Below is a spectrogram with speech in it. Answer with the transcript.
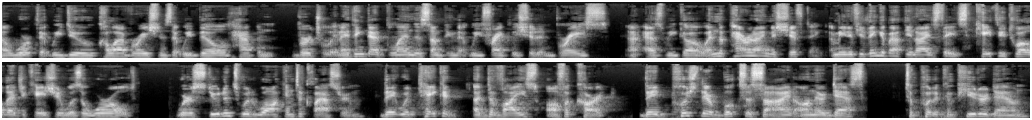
uh, work that we do, collaborations that we build happen virtually. And I think that blend is something that we frankly should embrace uh, as we go. And the paradigm is shifting. I mean, if you think about the United States, K through 12 education was a world where students would walk into classroom, they would take a, a device off a cart, they'd push their books aside on their desk to put a computer down,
